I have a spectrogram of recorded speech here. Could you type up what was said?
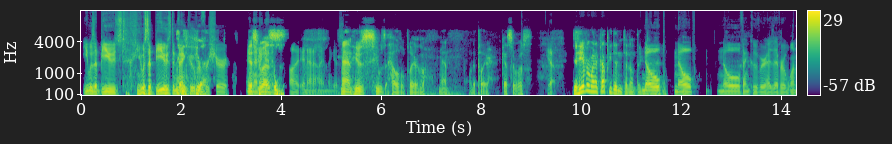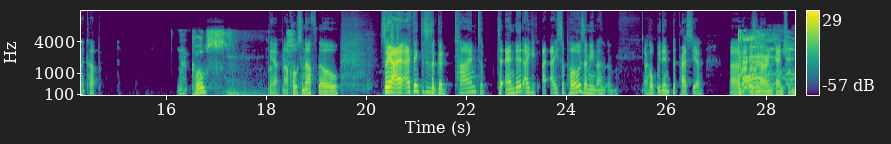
he was abused. He was abused in Vancouver Yeah. for sure. And Yes, he was. In, uh, in Anaheim, I guess. Man, he was he was a hell of a player though. Man, what a player Kesler was. Yeah. Did he ever win a cup? He didn't. I don't think. Nope, nope. No Vancouver has ever won a cup. Close. Yeah, not close enough though. So yeah, I, I think this is a good time to to end it. I I, I suppose. I mean, I, um, I hope we didn't depress you. Uh, that wasn't our intention.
